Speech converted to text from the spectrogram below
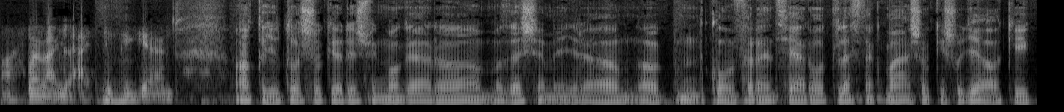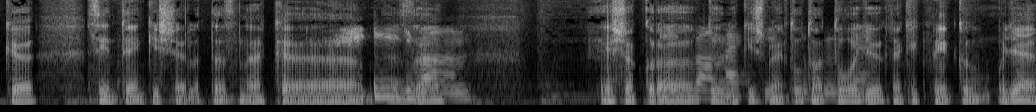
azt majd meglátjuk, uh-huh. igen. Akkor egy utolsó kérdés még magára az eseményre, a konferenciára, ott lesznek mások is, ugye, akik szintén kísérleteznek Így ezzel. van. És akkor a, van, tőlük is megtudható, hogy ők nekik még, ugye?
